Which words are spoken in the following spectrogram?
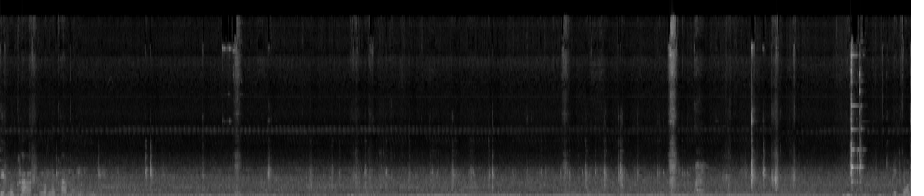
ติดลูกค้ารถลูกค้าไป มากไอ้กวน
